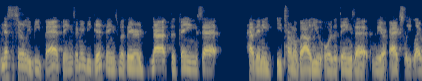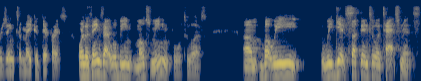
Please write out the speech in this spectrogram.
necessarily be bad things. They may be good things, but they're not the things that have any eternal value or the things that we are actually leveraging to make a difference or the things that will be most meaningful to us. Um, but we we get sucked into attachments,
